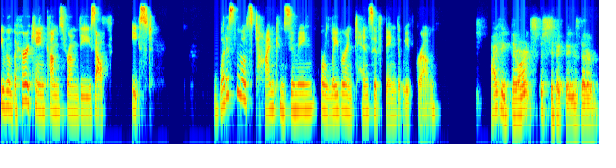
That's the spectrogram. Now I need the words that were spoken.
even though the hurricane comes from the southeast. What is the most time consuming or labor intensive thing that we've grown? I think there aren't specific things that are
